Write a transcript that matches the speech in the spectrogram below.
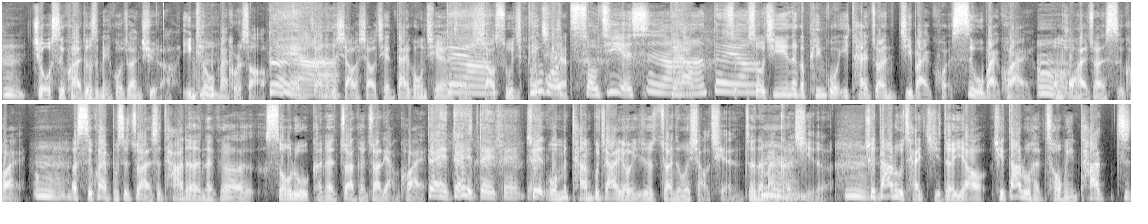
嗯，九十块都是美国赚去了，Intel、Microsoft，对啊，赚那个小小钱代工钱，什么小塑胶钱。苹果手机也是啊，对啊，对啊，手机那个苹果一台赚几百块，四五百块，我们红海赚十块，嗯，那十块不是赚，是他的那个收入可能赚可能赚两块，对对对对，所以我们谈不加油也就是赚这种小钱，真的蛮可惜的，嗯，所以大陆才急得要，其实大陆很聪明，他知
